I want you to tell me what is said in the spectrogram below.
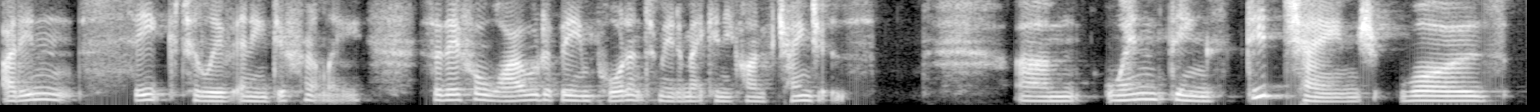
I didn't seek to live any differently. So therefore, why would it be important to me to make any kind of changes? Um, when things did change was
